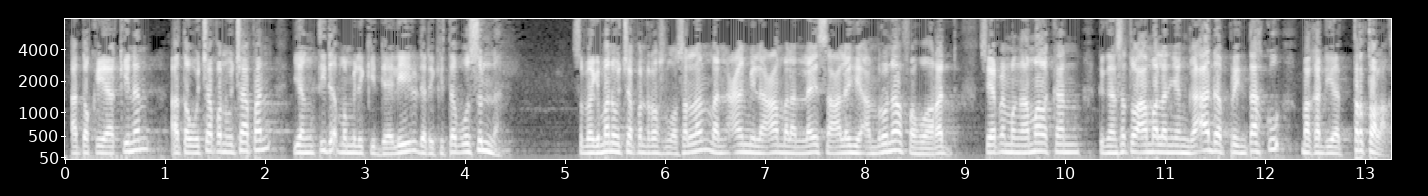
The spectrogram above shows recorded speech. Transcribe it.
atau keyakinan atau ucapan-ucapan yang tidak memiliki dalil dari kitab sunnah. Sebagaimana ucapan Rasulullah SAW, Man amila amalan laisa alaihi amruna fahuwa rad. Siapa yang mengamalkan dengan satu amalan yang enggak ada perintahku, maka dia tertolak.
